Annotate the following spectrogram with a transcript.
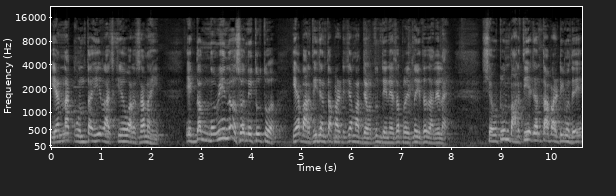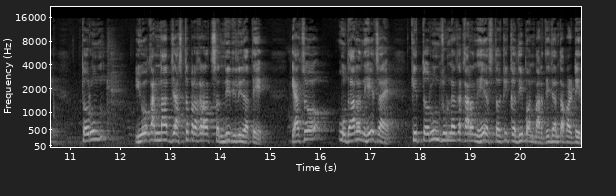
यांना कोणताही राजकीय वारसा नाही. एकदम नवीन असं नेतृत्व या भारतीय जनता पार्टीच्या माध्यमातून देण्याचा प्रयत्न इथं झालेला आहे. शेवटून भारतीय जनता पार्टीमध्ये तरुण युवकांना जास्त प्रकारात संधी दिली जाते. याचं उदाहरण हेच आहे की तरुण जुळण्याचं कारण हे असतं की कधी पण भारतीय जनता पार्टीत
